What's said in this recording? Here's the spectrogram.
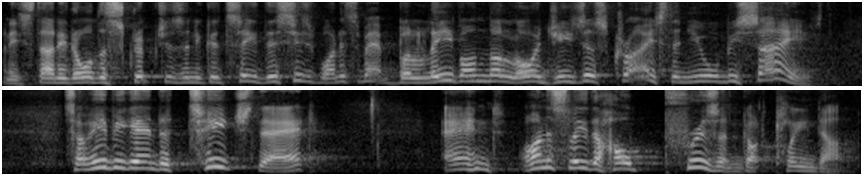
And he studied all the scriptures and he could see this is what it's about. Believe on the Lord Jesus Christ and you will be saved. So he began to teach that, and honestly, the whole prison got cleaned up.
